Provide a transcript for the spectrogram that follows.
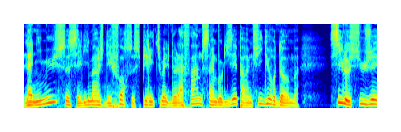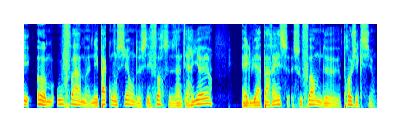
L'animus, c'est l'image des forces spirituelles de la femme symbolisée par une figure d'homme. Si le sujet, homme ou femme, n'est pas conscient de ses forces intérieures, elles lui apparaissent sous forme de projection.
